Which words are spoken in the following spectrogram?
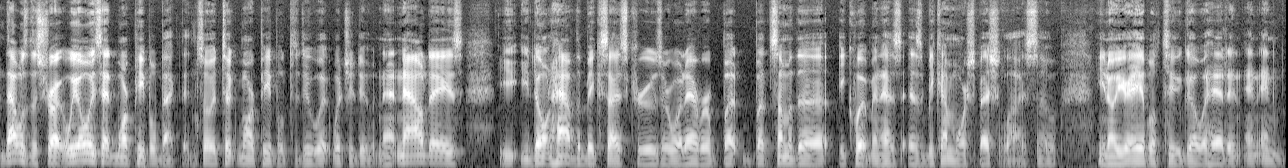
that was the struggle. We always had more people back then, so it took more people to do what, what you do. Now, Nowadays, you, you don't have the big size crews or whatever, but but some of the equipment has, has become more specialized. So you know you're able to go ahead and, and, and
